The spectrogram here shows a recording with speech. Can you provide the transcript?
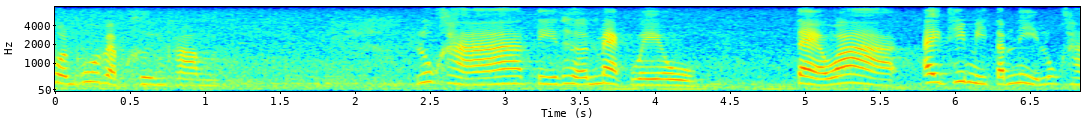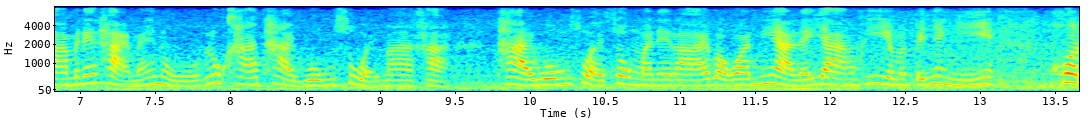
คนพูดแบบคืนคำลูกค้าตีเทิร์นแม็กเวลแต่ว่าไอ้ที่มีตำหนิลูกค้าไม่ได้ถ่ายมาให้หนู ลูกค้าถ่ายวงสวยมาค่ะ ถ่ายวงสวยส่งมาในไลน์บอกว่าเนี่ยและยางพี่มันเป็นอย่างนี้ คน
